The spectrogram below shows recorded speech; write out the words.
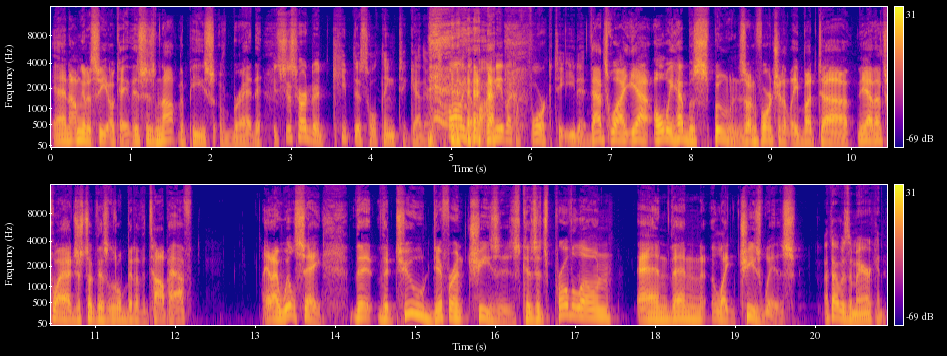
And I'm gonna see. Okay, this is not the piece of bread. It's just hard to keep this whole thing together. It's falling apart. I need like a fork to eat it. That's why. Yeah, all we had was spoons, unfortunately. But uh, yeah, that's why I just took this little bit of the top half. And I will say the the two different cheeses because it's provolone and then like Cheez Whiz. I thought it was American.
